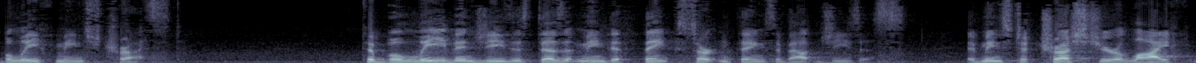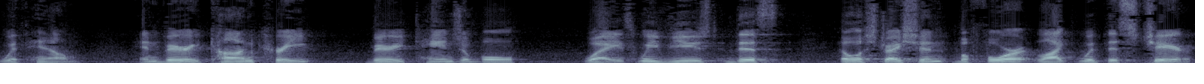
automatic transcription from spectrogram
belief means trust to believe in Jesus doesn't mean to think certain things about Jesus. It means to trust your life with Him in very concrete, very tangible ways. We've used this illustration before, like with this chair.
